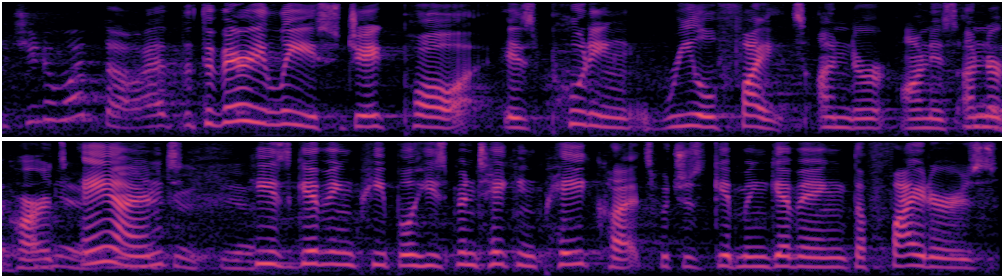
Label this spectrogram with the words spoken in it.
But you know what though? At the very least, Jake Paul is putting real fights under on his undercards, yeah, and good, yeah. he's giving people. He's been taking pay cuts, which has given giving the fighters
